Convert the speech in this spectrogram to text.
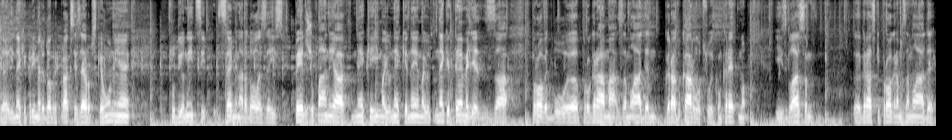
e, i neke primjere dobre prakse iz Europske unije sudionici seminara dolaze iz pet županija, neke imaju, neke nemaju, neke temelje za provedbu e, programa za mlade gradu Karlovcu je konkretno izglasan e, gradski program za mlade.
